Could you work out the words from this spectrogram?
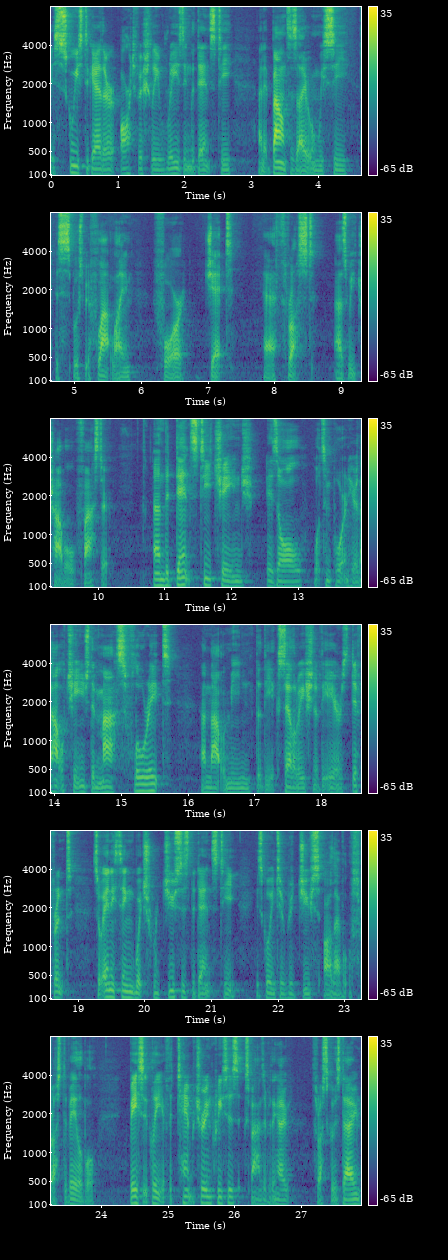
is squeezed together, artificially raising the density, and it balances out when we see this is supposed to be a flat line for jet uh, thrust as we travel faster. And the density change is all what's important here. That will change the mass flow rate, and that would mean that the acceleration of the air is different. So anything which reduces the density is going to reduce our level of thrust available. Basically, if the temperature increases, expands everything out, thrust goes down.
